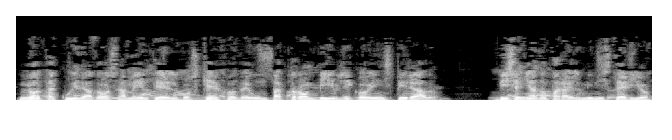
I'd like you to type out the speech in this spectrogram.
Nota cuidadosamente el bosquejo de un patrón bíblico inspirado diseñado para el ministerio,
